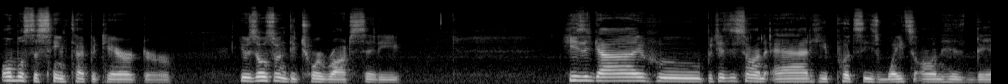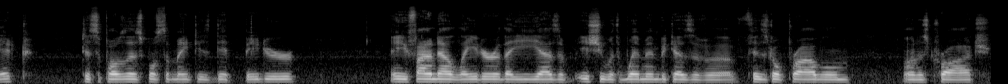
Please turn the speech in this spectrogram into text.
almost the same type of character. He was also in Detroit Rock City. He's a guy who, because he saw an ad, he puts these weights on his dick to supposedly supposed to make his dick bigger. And you find out later that he has an issue with women because of a physical problem on his crotch.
